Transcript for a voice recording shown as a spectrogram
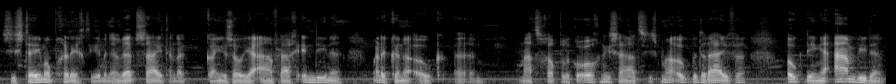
systeem opgericht. Die hebben een website en daar kan je zo je aanvraag indienen. Maar er kunnen ook uh, maatschappelijke organisaties, maar ook bedrijven... ook dingen aanbieden.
